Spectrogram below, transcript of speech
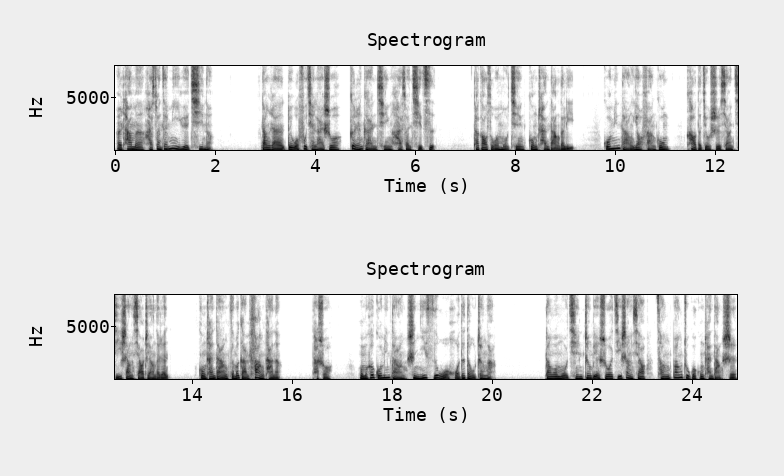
而他们还算在蜜月期呢。当然，对我父亲来说，个人感情还算其次。他告诉我母亲共产党的理，国民党要反攻，靠的就是像吉上校这样的人。共产党怎么敢放他呢？他说：“我们和国民党是你死我活的斗争啊！”当我母亲争辩说吉上校曾帮助过共产党时，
